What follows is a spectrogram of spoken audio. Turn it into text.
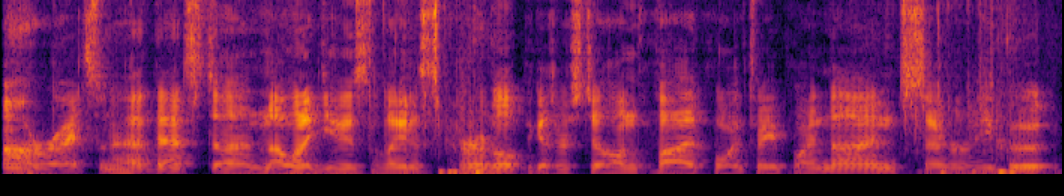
Alright, so now that that's done, I want to use the latest kernel because we're still on 5.3.9, so reboot.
